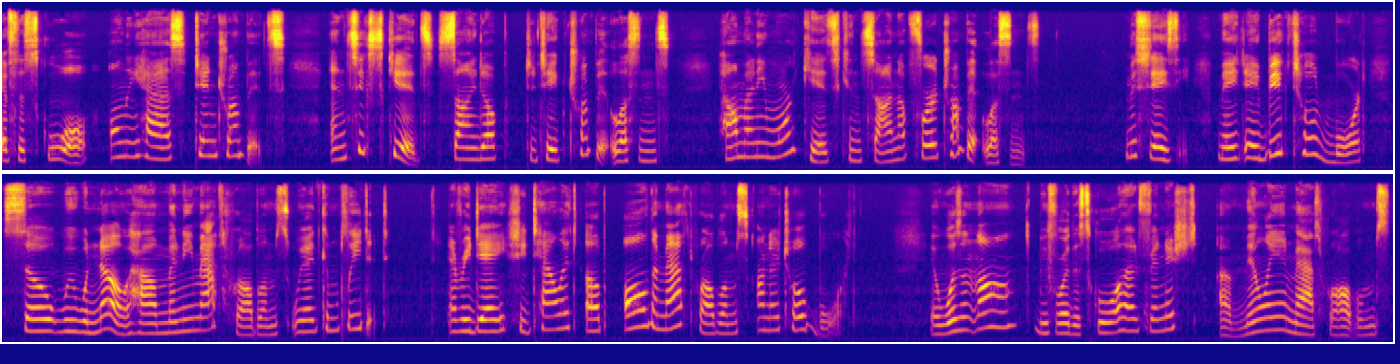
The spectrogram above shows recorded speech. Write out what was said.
if the school only has 10 trumpets and 6 kids signed up to take trumpet lessons, how many more kids can sign up for trumpet lessons? Miss Daisy made a big toad board so we would know how many math problems we had completed. Every day she tallied up all the math problems on her toad board. It wasn't long before the school had finished a million math problems.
